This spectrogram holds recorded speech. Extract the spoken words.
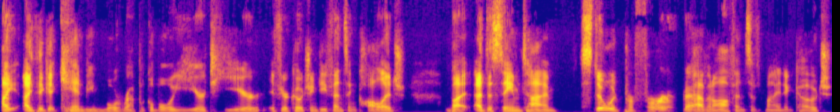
I, I think it can be more replicable year to year if you're coaching defense in college. But at the same time, still would prefer to have an offensive minded coach.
